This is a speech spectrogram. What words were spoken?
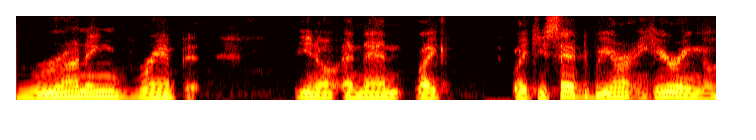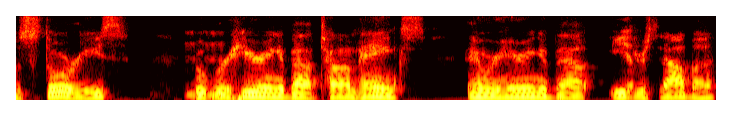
running rampant. You know, and then like like you said, we aren't hearing those stories, mm-hmm. but we're hearing about Tom Hanks and we're hearing about Idris yep. Elba.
